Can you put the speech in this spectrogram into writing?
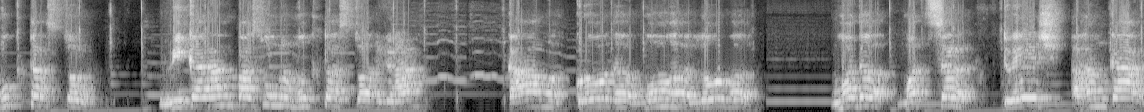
मुक्त असतो. विकारांपासून मुक्त असतो अर्जुना. काम क्रोध मोह लोभ मद मत्सर द्वेष अहंकार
